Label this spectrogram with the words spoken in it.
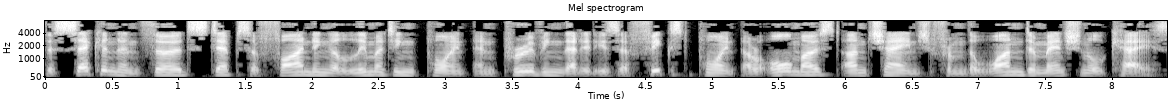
the second and third steps of finding a limiting point and proving that it is a fixed point are almost unchanged from the one-dimensional case.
